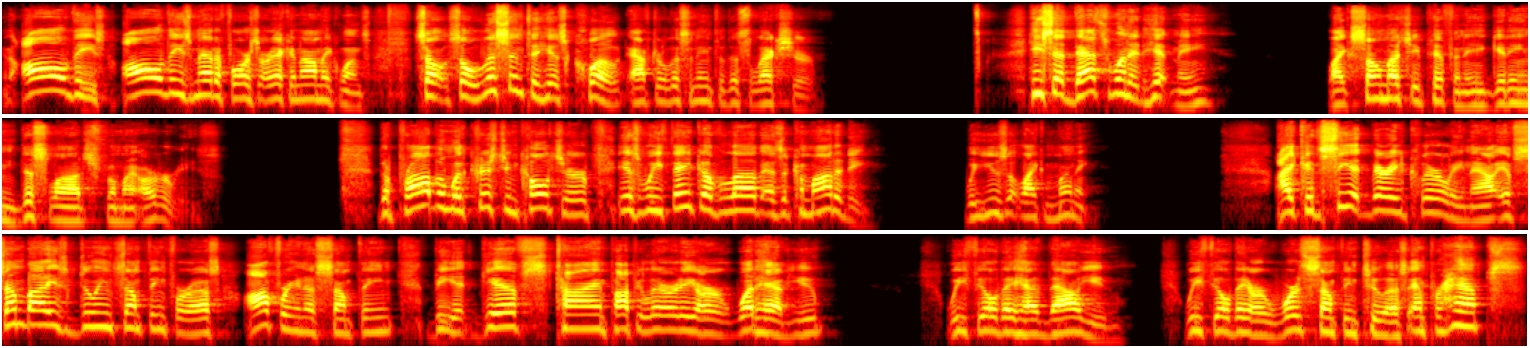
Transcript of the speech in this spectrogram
And all these, all these metaphors are economic ones. So, so listen to his quote after listening to this lecture. He said, That's when it hit me, like so much epiphany getting dislodged from my arteries. The problem with Christian culture is we think of love as a commodity. We use it like money. I could see it very clearly now. If somebody's doing something for us, offering us something, be it gifts, time, popularity, or what have you, we feel they have value. We feel they are worth something to us. And perhaps,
